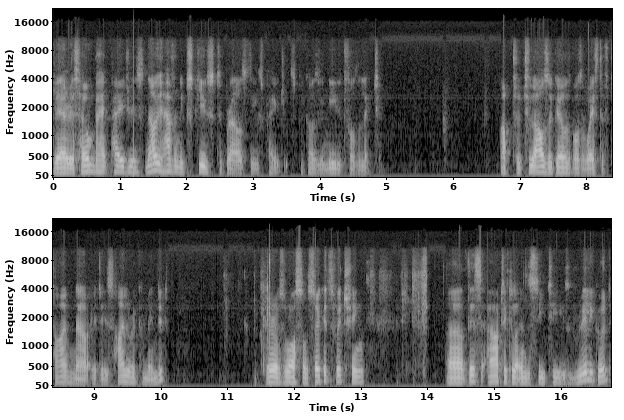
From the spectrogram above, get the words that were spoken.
Various home pages. Now you have an excuse to browse these pages because you need it for the lecture. Up to two hours ago it was a waste of time. Now it is highly recommended. Kurose Ross on circuit switching. Uh, this article in the c't is really good,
